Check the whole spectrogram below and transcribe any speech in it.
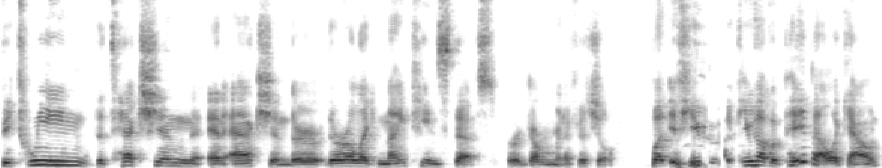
between detection and action, there there are like 19 steps for a government official. But if you if you have a PayPal account,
